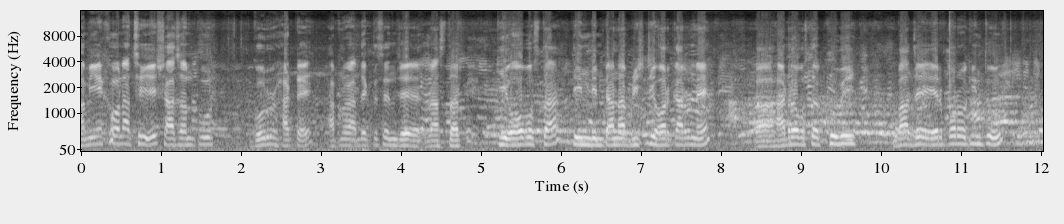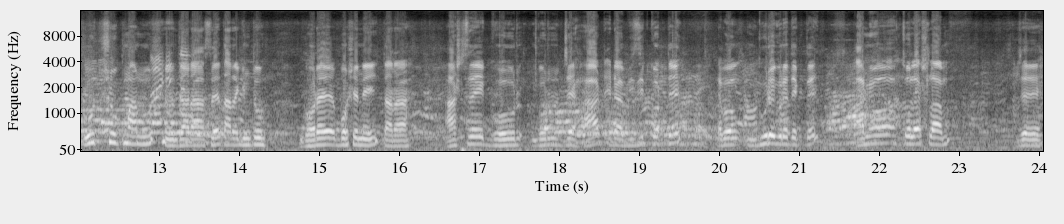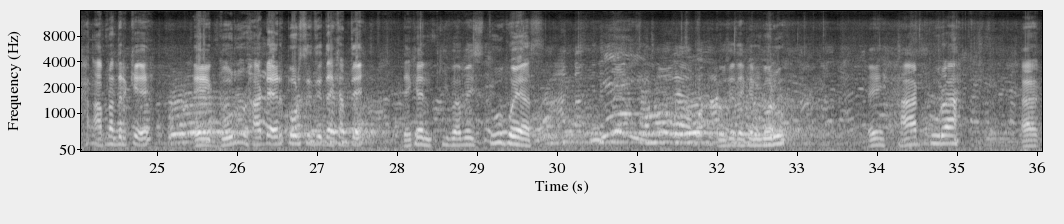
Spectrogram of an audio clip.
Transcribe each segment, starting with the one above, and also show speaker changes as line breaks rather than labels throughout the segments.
আমি এখন আছি শাহজাহানপুর গরুর হাটে। আপনারা দেখতেছেন যে রাস্তার কি অবস্থা। তিন দিন টানা বৃষ্টি হওয়ার কারণে হাটের অবস্থা খুবই বাজে। এরপরও কিন্তু উৎসুক মানুষ যারা আছে, তারা কিন্তু ঘরে বসে নেই। তারা আসছে গরুর গরুর যে হাট, এটা ভিজিট করতে এবং ঘুরে ঘুরে দেখতে। আমিও চলে আসলাম যে আপনাদেরকে এই গরুর হাটের পরিস্থিতি দেখাতে দেখেন কীভাবে স্তূপ হয়ে ওই দেখেন গরু। এই হাট পুরা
